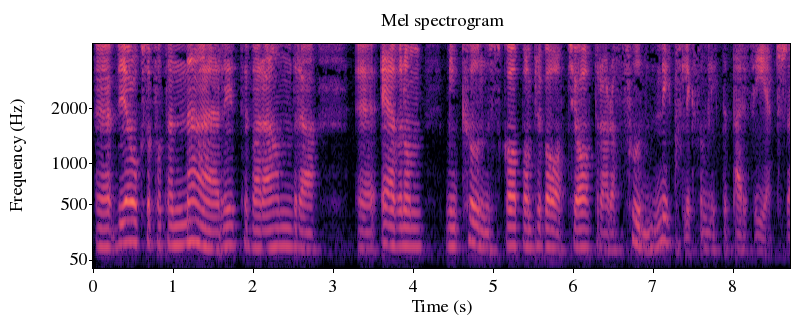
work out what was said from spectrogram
Eh, vi har också fått en närhet till varandra eh, även om min kunskap om privatteatrar har funnits liksom lite perifert så,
